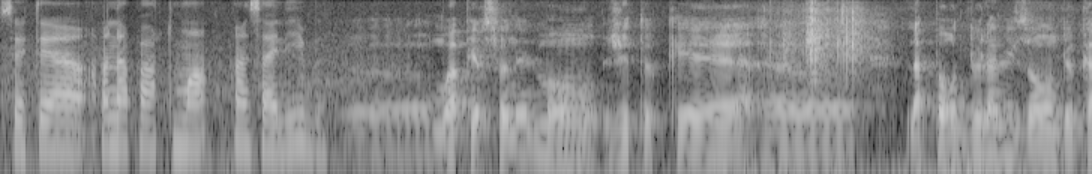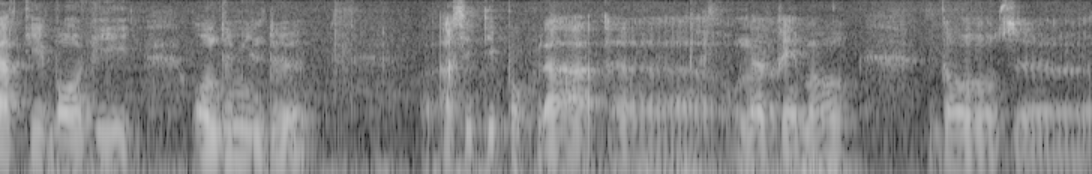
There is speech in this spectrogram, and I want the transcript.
C'était un, un appartement insalubre. Euh, moi personnellement, j'ai toqué euh, la porte de la maison de quartier Bonvie en 2002. À cette époque-là, euh, on a vraiment dans euh,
